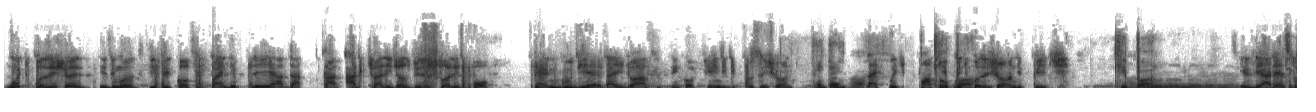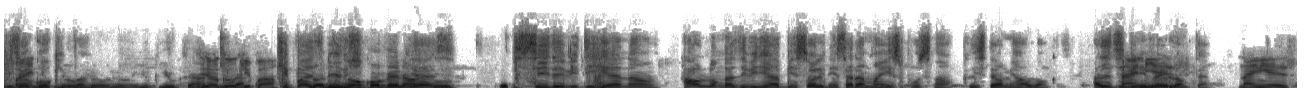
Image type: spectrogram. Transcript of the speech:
Which position is the most difficult to find a player that can actually just be solid for 10 good years that you don't have to think of changing the position? What I, ah. Like which part of which position on the pitch Keeper. no, no, no, no, no. is the I hardest to he's your find? No, no, no. You you can. Is your goalkeeper. Keeper No, this is not position- covenant. Yes. so- See David De Gea now. How long has David De Gea been solid inside that man U's post now? Please tell me how long. Hasn't it Nine been a very long time? Nine years.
